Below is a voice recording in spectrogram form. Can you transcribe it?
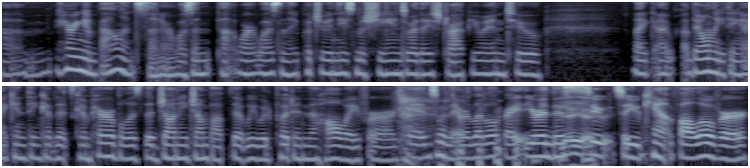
um, hearing and balance center, wasn't that where it was? And they put you in these machines where they strap you into. Like I, the only thing I can think of that's comparable is the Johnny jump up that we would put in the hallway for our kids when they were little. Right, you're in this yeah, yeah. suit so you can't fall over,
